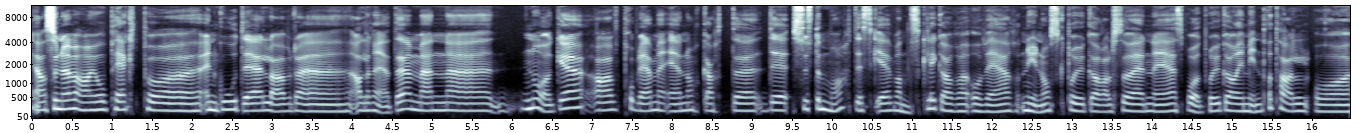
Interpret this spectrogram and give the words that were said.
Ja, Synnøve har jo pekt på en god del av det allerede. Men eh, noe av problemet er nok at eh, det systematisk er vanskeligere å være nynorskbruker. Altså en er språkbruker i mindretall, og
